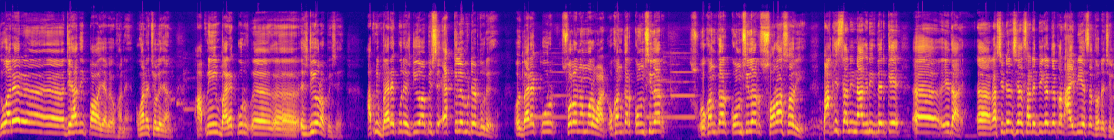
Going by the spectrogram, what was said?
দুয়ারের জেহাদি পাওয়া যাবে ওখানে ওখানে চলে যান। আপনি ব্যারেকপুর এসডিওর অফিসে আপনি ব্যারেকপুর এসডিও অফিসে এক কিলোমিটার দূরে। ওই ব্যারাকপুর ষোলো নম্বর ওয়ার্ড, ওখানকার কাউন্সিলর ওখানকার কাউন্সিলর সরাসরি পাকিস্তানি নাগরিকদেরকে এ দেয় রেসিডেন্সিয়াল সার্টিফিকেট যখন আইবিএসে ধরেছিল।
